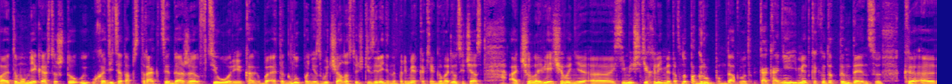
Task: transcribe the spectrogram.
Поэтому мне кажется, что уходить от абстракции даже в теории, как бы это глупо не звучало с точки зрения, например, как я говорил сейчас, отчеловечивания э, химических элементов, ну, по группам, да, вот, как они имеют какую-то тенденцию к э,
